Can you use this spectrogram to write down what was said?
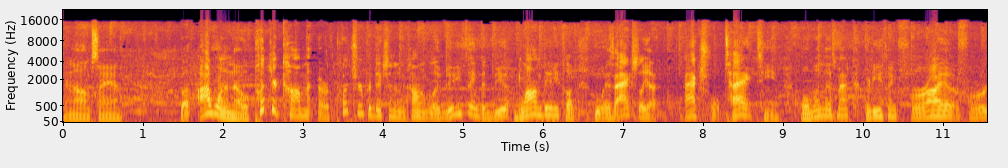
You know what I'm saying? But I want to know, put your comment or put your prediction in the comment below. Do you think the Be Blonde Beauty Club, who is actually a actual tag team, will win this match? Or do you think Faraya, Far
